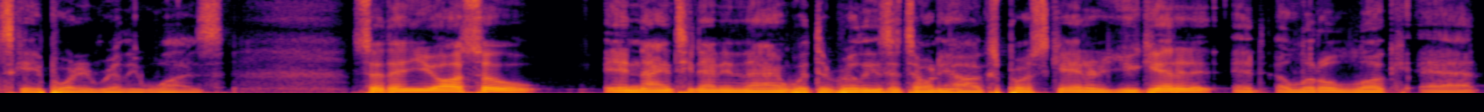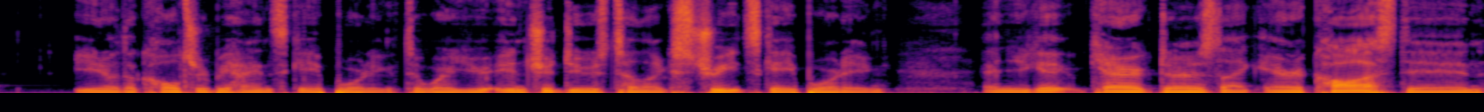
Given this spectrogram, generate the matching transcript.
skateboarding really was. So then you also, in 1999, with the release of Tony Hawk's Pro Skater, you get a, a, a little look at you know the culture behind skateboarding, to where you're introduced to like street skateboarding, and you get characters like Eric Koston.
